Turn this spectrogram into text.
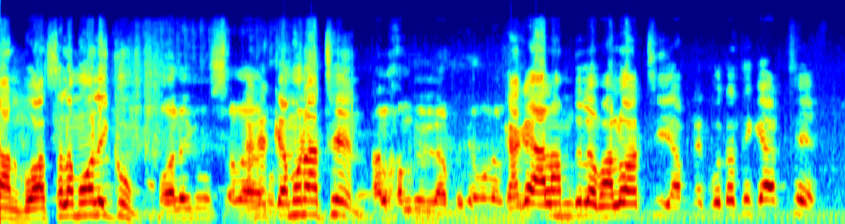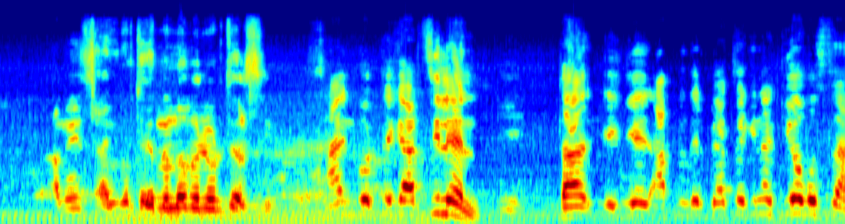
জানব। আসসালামু আলাইকুম। ওয়ালাইকুম আসসালাম। কাকা কেমন আছেন? আলহামদুলিল্লাহ আপনি কেমন আছেন? কাকা আলহামদুলিল্লাহ ভালো আছি। আপনি কোথা থেকে আসছেন? আমি সাইনবোর্ড থেকে মেম্বার উঠতে আসছি। সাইনবোর্ড থেকে আসছিলেন? তা এই যে আপনাদের বেচা কেনার কি অবস্থা?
